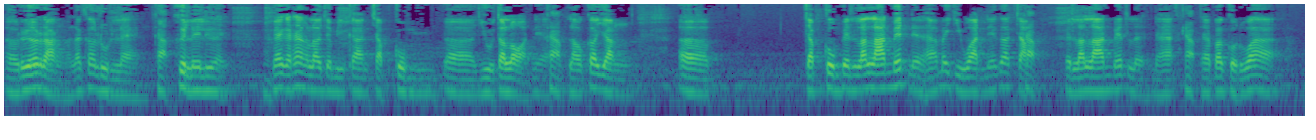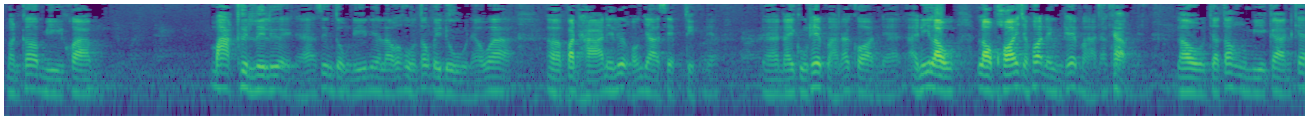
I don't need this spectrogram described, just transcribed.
เอ่อเรื้อรังแล้วก็รุนแรงครับขึ้นเรื่อยๆ แม้กระทั่งเราจะมีการจับกลุ่มเอ่ออยู่ตลอดเนี่ยครับเราก็ยังเอ่อจับกลุ่มเป็นล้านล้านๆเม็ดเนี่ยนะฮะไม่กี่วันเนี้ก็จับครับเป็นล้านล้านๆเม็ดเลยนะฮะครับแต่ปรากฏว่ามันก็มีความมากขึ้นเรื่อยๆนะฮะซึ่งตรงนี้เนี่ยเราก็คงต้องไปดูนะว่าเอ่อปัญหาในเรื่องของยาเสพติดเนี่ยนะในกรุงเทพมหานครเนี่ยอันนี้เราเราพอยเฉพาะในกรุงเทพมหานคครัรบเนี่ย เราจะต้องมีการแก้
